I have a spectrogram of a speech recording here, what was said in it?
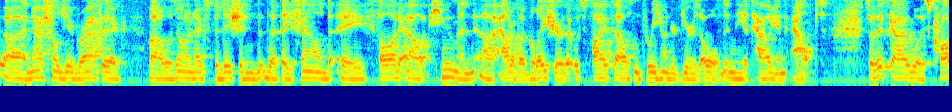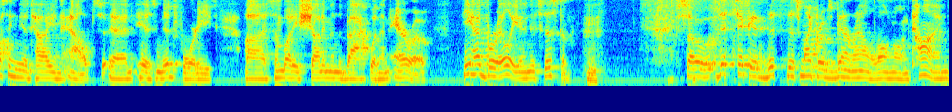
uh, National Geographic uh, was on an expedition that they found a thawed out human uh, out of a glacier that was 5,300 years old in the Italian Alps. So this guy was crossing the Italian Alps at his mid 40s. Uh, somebody shot him in the back with an arrow. He had Borrelia in his system. Hmm. So this ticket, this this microbe's been around a long, long time.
